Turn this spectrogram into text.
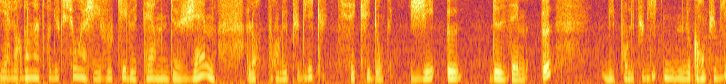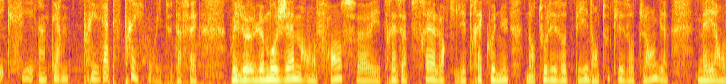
Et alors dans l'introduction, hein, j'ai évoqué le terme de gemme. Alors pour le public qui s'écrit donc G-E-2-M-E, mais pour le public, le grand public, c'est un terme très abstrait. Oui, tout à fait. Oui, le, mot gemme en France euh, est très abstrait alors qu'il est très connu dans tous les autres pays, dans toutes les autres langues. Mais en,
